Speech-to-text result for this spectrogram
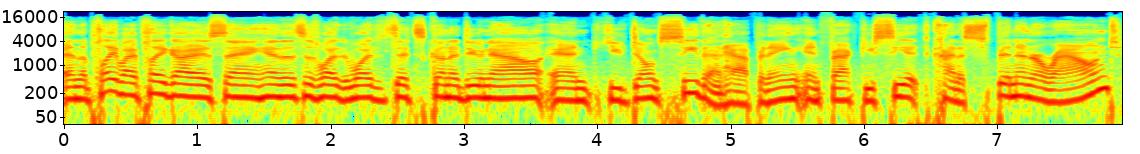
And the play-by-play guy is saying, "Hey, this is what what it's going to do now," and you don't see that happening. In fact, you see it kind of spinning around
